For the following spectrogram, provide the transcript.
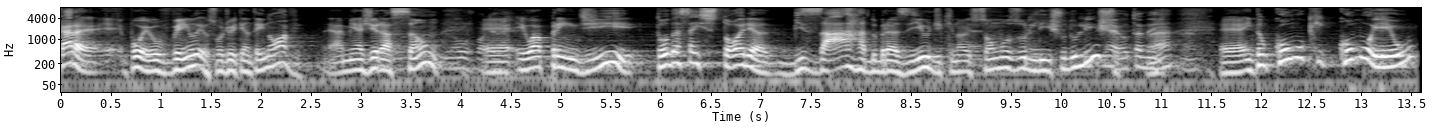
cara, é, pô, eu venho, eu sou de 89. A minha geração, é, eu aprendi toda essa história bizarra do Brasil de que nós somos o lixo do lixo. É, eu também. Né? É. então, como que, como eu,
